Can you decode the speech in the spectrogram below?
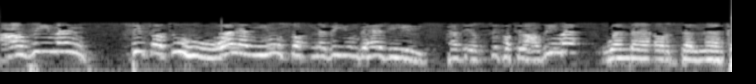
عظيما صفته ولم يوصف نبي بهذه هذه الصفة العظيمة وما أرسلناك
